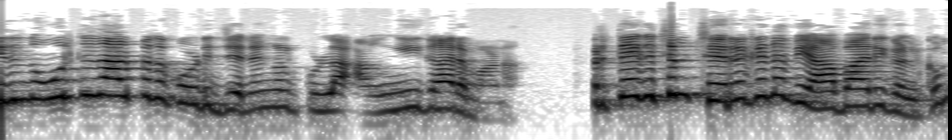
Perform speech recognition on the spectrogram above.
ഇത് നൂറ്റി നാൽപ്പത് കോടി ജനങ്ങൾക്കുള്ള അംഗീകാരമാണ്. പ്രത്യേകിച്ചും ചെറുകിട വ്യാപാരികൾക്കും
